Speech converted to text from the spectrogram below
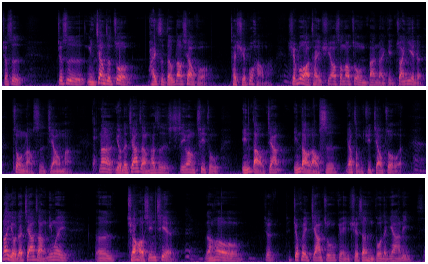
就是就是你这样子做。孩子得不到效果，才学不好嘛。学不好才需要送到作文班来给专业的作文老师教嘛。对。那有的家长他是希望企图引导家引导老师要怎么去教作文。嗯。那有的家长因为呃求好心切，嗯，然后就就会加诸给学生很多的压力。是。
